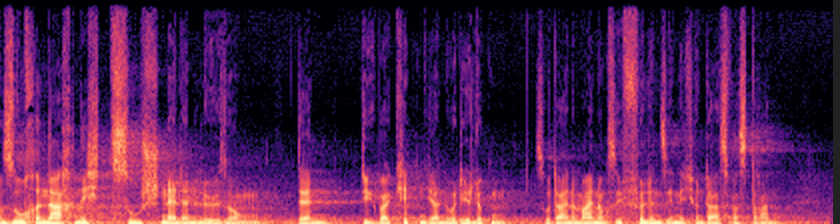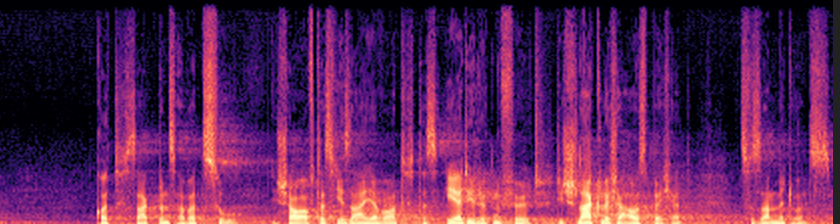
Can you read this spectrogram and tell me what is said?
Suche nach nicht zu schnellen Lösungen. Denn die überkitten ja nur die Lücken. So deine Meinung, sie füllen sie nicht und da ist was dran. Gott sagt uns aber zu. Ich schaue auf das Jesaja-Wort, dass er die Lücken füllt, die Schlaglöcher ausbechert, zusammen mit uns.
